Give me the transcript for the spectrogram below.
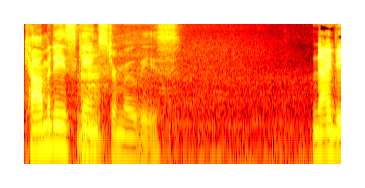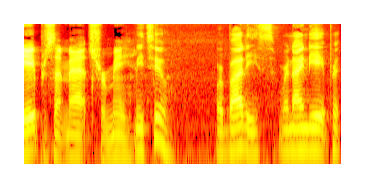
Comedies, gangster movies. ninety-eight percent match for me. Me too. We're buddies. We're 98. per-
